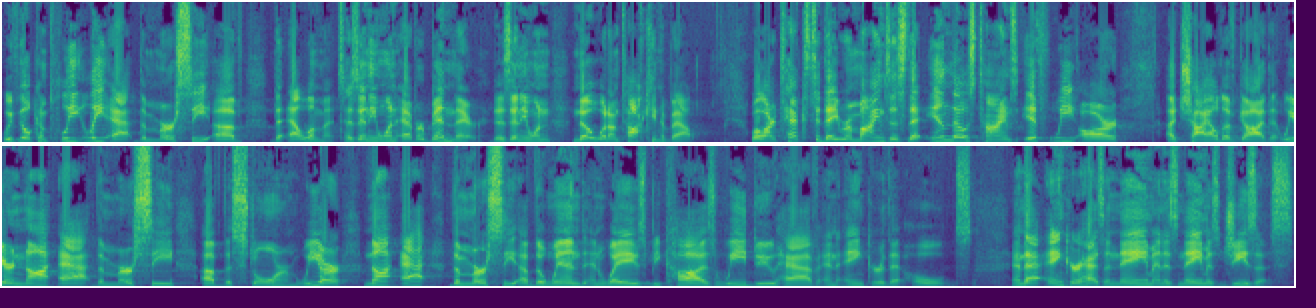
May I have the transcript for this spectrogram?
We feel completely at the mercy of the elements. Has anyone ever been there? Does anyone know what I'm talking about? Well, our text today reminds us that in those times, if we are a child of God, that we are not at the mercy of the storm. We are not at the mercy of the wind and waves because we do have an anchor that holds. And that anchor has a name, and his name is Jesus.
